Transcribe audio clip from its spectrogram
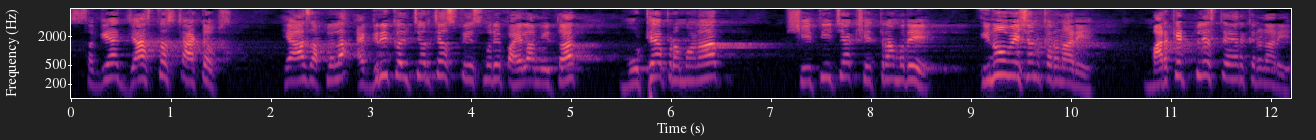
सगळ्यात जास्त स्टार्टअप्स हे आज आपल्याला ऍग्रिकल्चरच्या स्पेसमध्ये पाहायला मिळतात. मोठ्या प्रमाणात शेतीच्या क्षेत्रामध्ये इनोव्हेशन करणारे मार्केट प्लेस तयार करणारे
